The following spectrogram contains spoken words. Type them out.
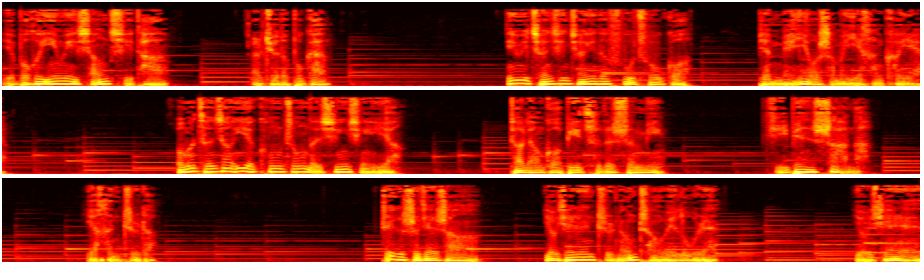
也不会因为想起他而觉得不甘，因为全心全意的付出过，便没有什么遗憾可言。我们曾像夜空中的星星一样，照亮过彼此的生命，即便刹那，也很值得。这个世界上，有些人只能成为路人，有些人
